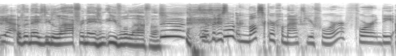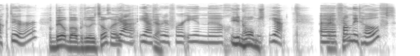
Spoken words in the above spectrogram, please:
Ja, Dat ineens die laaf ineens een evil laaf was. ze hebben dus een masker gemaakt hiervoor, voor die acteur. Van Bilbo bedoel je toch? even? Ja, ja, Ja. voor, voor Ian, eh, god, Ian Holmes. Ja, eh, van dit hoofd.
